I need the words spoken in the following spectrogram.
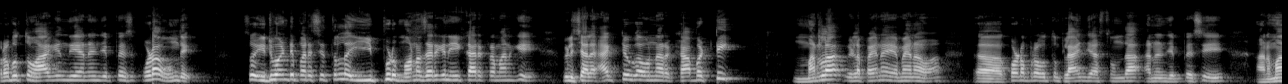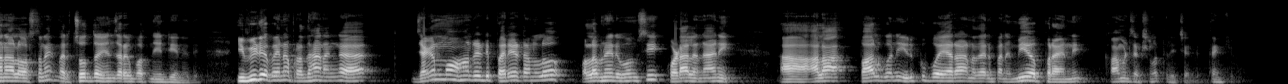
ప్రభుత్వం ఆగింది అని చెప్పేసి కూడా ఉంది. సో ఇటువంటి పరిస్థితుల్లో ఇప్పుడు మొన్న జరిగిన ఈ కార్యక్రమానికి వీళ్ళు చాలా యాక్టివ్గా ఉన్నారు కాబట్టి మరలా వీళ్ళపైన ఏమైనా ఆ, ప్రభుత్వం ప్లాన్ చేస్తుందా అని చెప్పేసి అనుమానాలు వస్తున్నాయి. మరి చూద్దాం ఏం జరగబోతుంది ఏంటి అనేది. ఈ వీడియో పైన ప్రధానంగా జగన్మోహన్ రెడ్డి పర్యటనలో వల్లభనేని వంశీ కొడాల నాని అలా పాల్గొని ఇరుక్కుపోయారా అన్న దానిపైన మీ అభిప్రాయాన్ని కామెంట్ సెక్షన్లో తెలియచేయండి. Thank you.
